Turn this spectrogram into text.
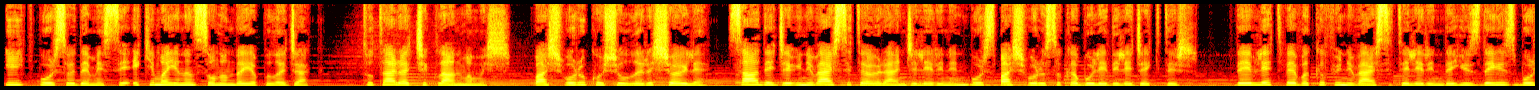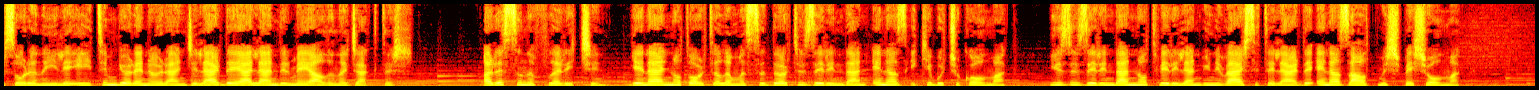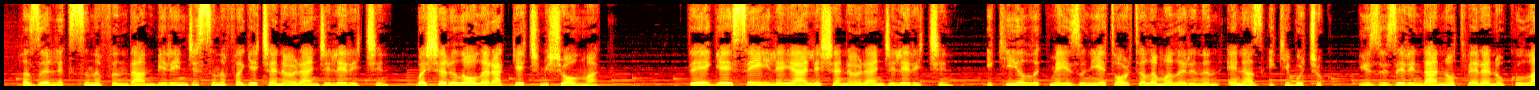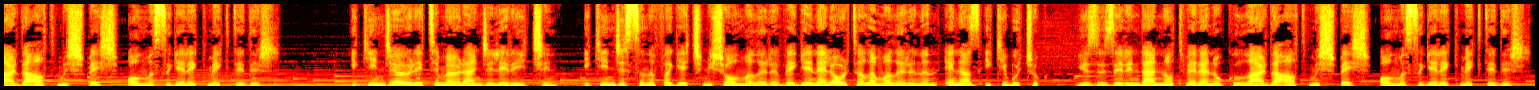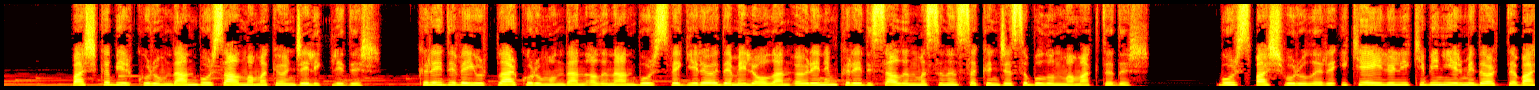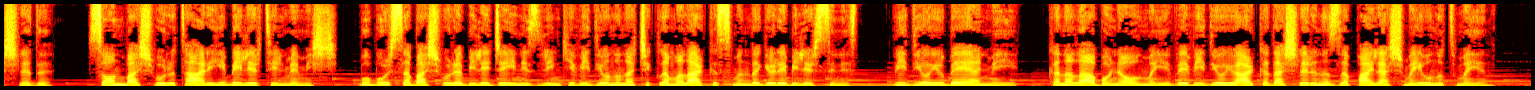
İlk burs ödemesi Ekim ayının sonunda yapılacak. Tutar açıklanmamış. Başvuru koşulları şöyle. Sadece üniversite öğrencilerinin burs başvurusu kabul edilecektir. Devlet ve vakıf üniversitelerinde %100 burs oranı ile eğitim gören öğrenciler değerlendirmeye alınacaktır. Ara sınıflar için, genel not ortalaması 4 üzerinden en az 2,5 olmak, 100 üzerinden not verilen üniversitelerde en az 65 olmak. Hazırlık sınıfından birinci sınıfa geçen öğrenciler için, başarılı olarak geçmiş olmak. DGS ile yerleşen öğrenciler için, 2 yıllık mezuniyet ortalamalarının en az 2,5, 100 üzerinden not veren okullarda 65 olması gerekmektedir. İkinci öğretim öğrencileri için, ikinci sınıfa geçmiş olmaları ve genel ortalamalarının en az 2,5, 100 üzerinden not veren okullarda 65 olması gerekmektedir. Başka bir kurumdan burs almamak önceliklidir. Kredi ve Yurtlar Kurumu'ndan alınan burs ve geri ödemeli olan öğrenim kredisi alınmasının sakıncası bulunmamaktadır. Burs başvuruları 2 Eylül 2024'te başladı. Son başvuru tarihi belirtilmemiş. Bu bursa başvurabileceğiniz linki videonun açıklamalar kısmında görebilirsiniz. Videoyu beğenmeyi, kanala abone olmayı ve videoyu arkadaşlarınızla paylaşmayı unutmayın.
